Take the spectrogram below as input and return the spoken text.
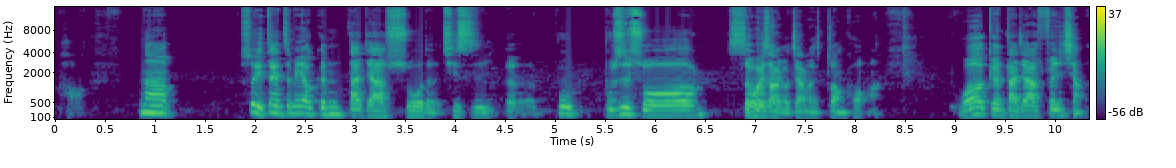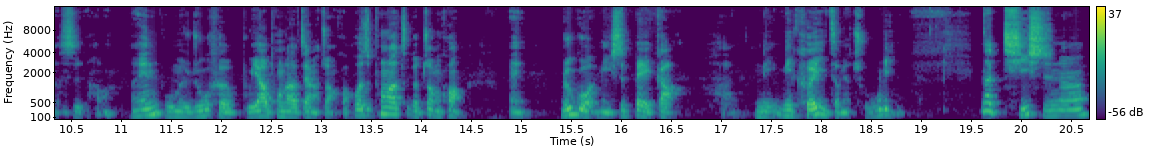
好，那所以在这边要跟大家说的，其实呃不不是说社会上有这样的状况啊。我要跟大家分享的是哈，哎，我们如何不要碰到这样的状况，或是碰到这个状况，哎，如果你是被告，你你可以怎么处理？那其实呢，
